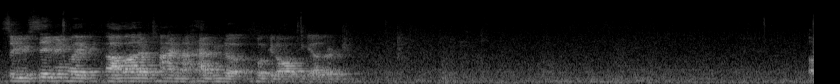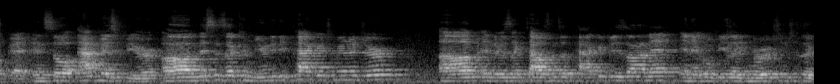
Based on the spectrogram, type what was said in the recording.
So you're saving like a lot of time not having to hook it all together. Okay, and so Atmosphere, um, this is a community package manager. Um, and there's like thousands of packages on it, and it will be like merged into the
